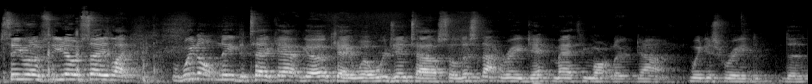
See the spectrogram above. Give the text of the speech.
See what I'm saying? You know what I'm saying? Like, we don't need to take out and go, okay, well, we're Gentiles, so let's not read Matthew, Mark, Luke, John. We just read the, the,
